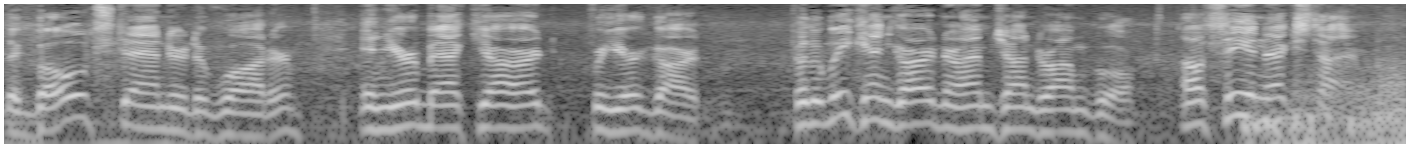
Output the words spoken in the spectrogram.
the gold standard of water, in your backyard for your garden. For the Weekend Gardener, I'm John Dromgoole. I'll see you next time.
